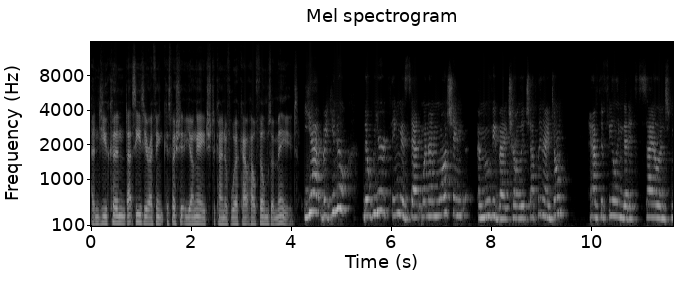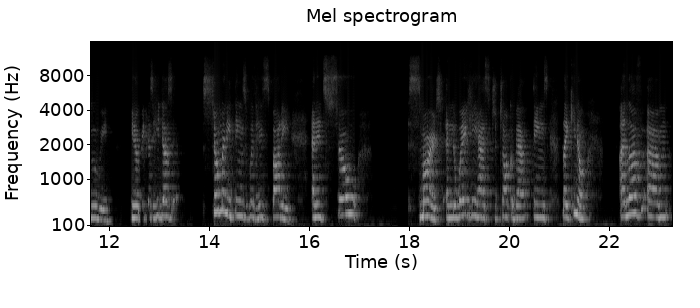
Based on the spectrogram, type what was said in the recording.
And you can that's easier, I think, especially at a young age, to kind of work out how films are made. Yeah, but you know, the weird thing is that when I'm watching a movie by Charlie Chaplin, I don't have the feeling that it's a silent movie. You know, because he does so many things with his body and it's so smart and the way he has to talk about things like you know i love um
